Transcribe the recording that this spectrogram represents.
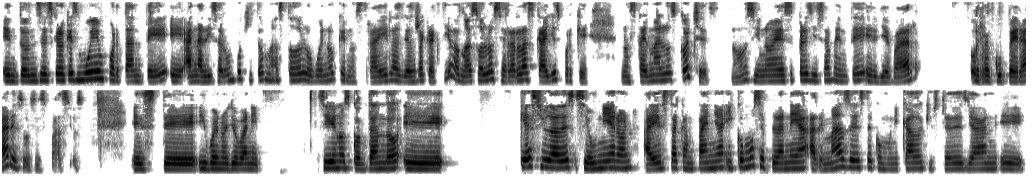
Entonces creo que es muy importante eh, analizar un poquito más todo lo bueno que nos trae las vías recreativas. No es solo cerrar las calles porque nos caen mal los coches, ¿no? Sino es precisamente el llevar o recuperar esos espacios. Este, y bueno, Giovanni, síguenos contando. Eh, qué ciudades se unieron a esta campaña y cómo se planea, además de este comunicado que ustedes ya han eh,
